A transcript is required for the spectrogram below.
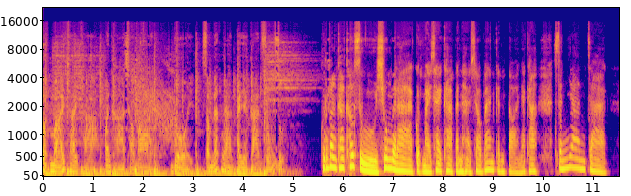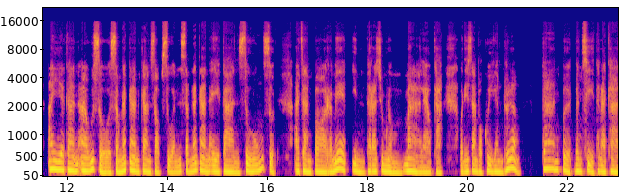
กฎหมายชายคาปัญหาชาวบ้าน โดยสำนักงานอายการสูงสุด คุณฟังคะเข้าสู่ช่วงเวลากฎหมายชายคาปัญหาชาวบ้านกันต่อนะคะ สัญญาณจากอายการอาวุโสสำนักงานการสอบสวนสำนักงานอายการสูงสุด อาจารย์ปอระเมศอินทรชุมนุมมาแล้วค่ะ วันนี้อาจารย์บอกคุยกันเรื่อง การเปิดบัญชีธนาคาร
